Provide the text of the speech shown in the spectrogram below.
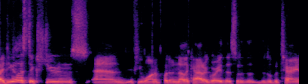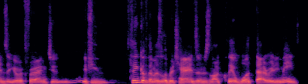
idealistic students and if you want to put another category the sort of the, the, libertarians that you're referring to. If you think of them as libertarians and it's not clear what that really means.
